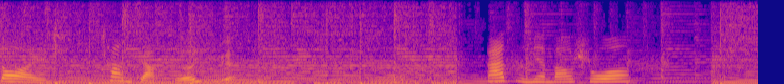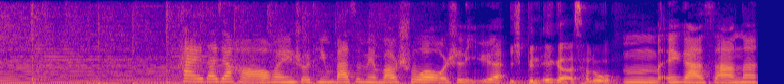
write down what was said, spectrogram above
Deutsch，畅想德语。八字面包说：“嗨，大家好，欢迎收听八字面包说，我是李月。Ich bin Egas, hallo. 嗯，Egas 啊，那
